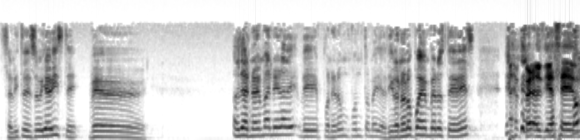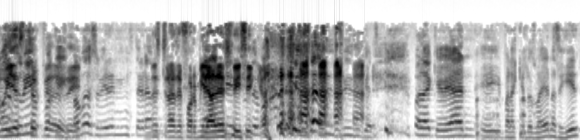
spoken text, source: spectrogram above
solito se sube, ¿ya viste? Ve, ve, ve, ve. O sea, no hay manera de, de poner un punto medio. Digo, no lo pueden ver ustedes. Pero ya sé, es muy subir, estúpido. ok, sí. vamos a subir en Instagram. Nuestras deformidades sus físicas. para que vean eh, y para que los vayan a seguir.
